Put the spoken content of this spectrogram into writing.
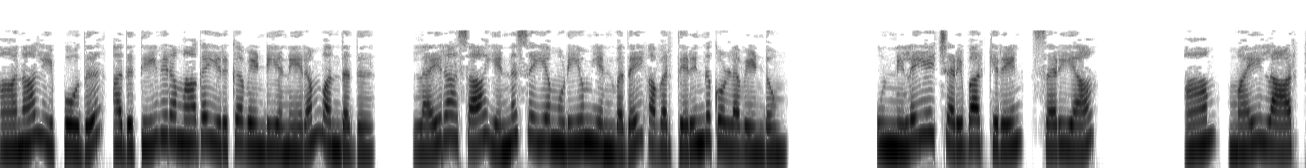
ஆனால் இப்போது அது தீவிரமாக இருக்க வேண்டிய நேரம் வந்தது. லைராசா என்ன செய்ய முடியும் என்பதை அவர் தெரிந்து கொள்ள வேண்டும். உன் நிலையைச் சரிபார்க்கிறேன் சரியா? ஆம் மை லார்ட்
